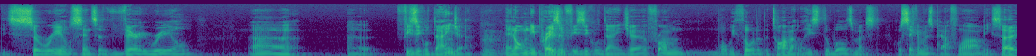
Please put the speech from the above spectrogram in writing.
this surreal sense of very real uh, uh, physical danger and omnipresent physical danger from what we thought at the time, at least, the world's most or second most powerful army. So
